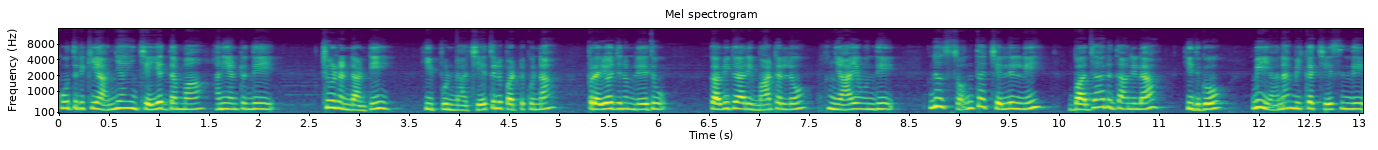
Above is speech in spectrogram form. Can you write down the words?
కూతురికి అన్యాయం చెయ్యొద్దమ్మా అని అంటుంది. చూడండి ఆంటీ ఇప్పుడు నా చేతులు పట్టుకున్నా ప్రయోజనం లేదు. కవిగారి మాటల్లో న్యాయం ఉంది. నా సొంత చెల్లెల్ని బజారు దానిలా ఇదిగో మీ అనామిక చేసింది.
